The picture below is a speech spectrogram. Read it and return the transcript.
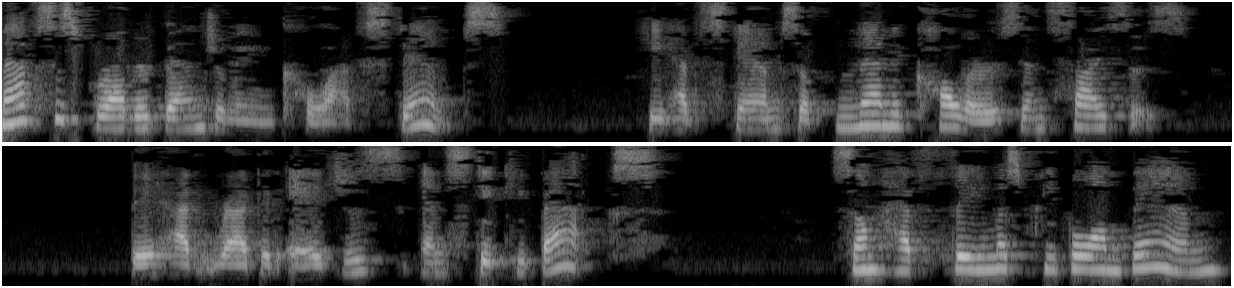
Max's brother Benjamin collects stamps. He had stamps of many colors and sizes. They had ragged edges and sticky backs. Some had famous people on them,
